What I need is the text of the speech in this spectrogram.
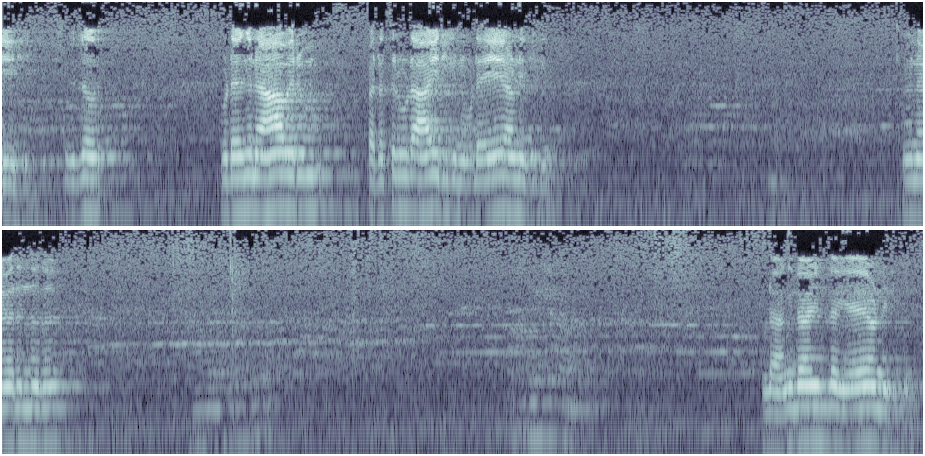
ഏഹി ഇത് ഇവിടെ എങ്ങനെ ആ വരും പരത്തിലൂടെ ആയിരിക്കുന്നു. ഇവിടെ ഏ ആണ് ഇരിക്കുന്നത് അങ്ങനെ വരുന്നത്. ഇവിടെ അങ്ങിലായില്ല ഏ ആണ് ഇരിക്കുന്നത്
